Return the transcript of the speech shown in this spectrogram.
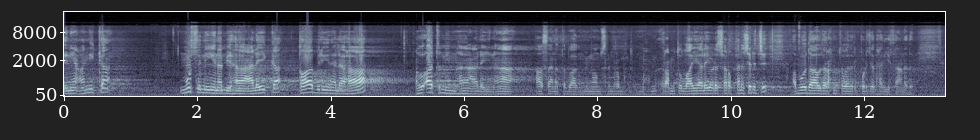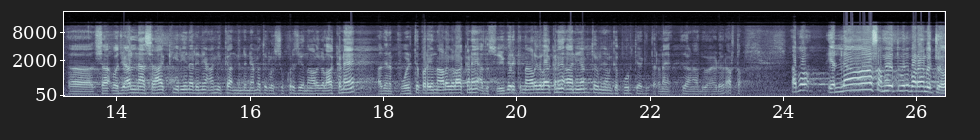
لنعمك مثنين بها عليك قابلين لها وأتممها علينا അവസാനത്തെ ഭാഗം ഇമാം മുസ്ലിം റഹ്മത്തുള്ളാഹി അലയുടെ ഷർത്തനുസരിച്ച് അബൂദാവൂദ് റഹ്മത്തുള്ള റിപ്പോർട്ട് ചെയ്ത ഹരീസാണിത് വജാൽന ഷാക്കിരീന അമിക്ക നിന്റെ നിയമത്തുകൾ ശുക്ർ ചെയ്യുന്ന ആളുകളാക്കണേ അതിനെ പൊഴുത്തി പറയുന്ന ആളുകളാക്കണേ അത് സ്വീകരിക്കുന്ന ആളുകളാക്കണേ ആ നിയമത്തുകൾ ഞങ്ങൾക്ക് പൂർത്തിയാക്കി തരണേ. ഇതാണ് ദുആയുടെ ഒരു അർത്ഥം. അപ്പോൾ എല്ലാ സമയത്തും ഇത് പറയാൻ പറ്റുമോ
